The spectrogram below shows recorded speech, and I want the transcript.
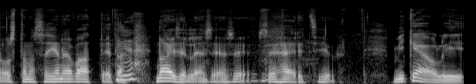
ostamassa hienoja vaatteita yeah. naiselleen ja se, se häiritsi hiukan. Mikä oli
